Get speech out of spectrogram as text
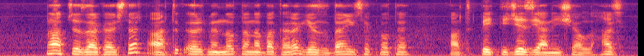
Ne yapacağız arkadaşlar? Artık öğretmenin notlarına bakarak yazıdan yüksek nota artık bekleyeceğiz yani inşallah. Hadi.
